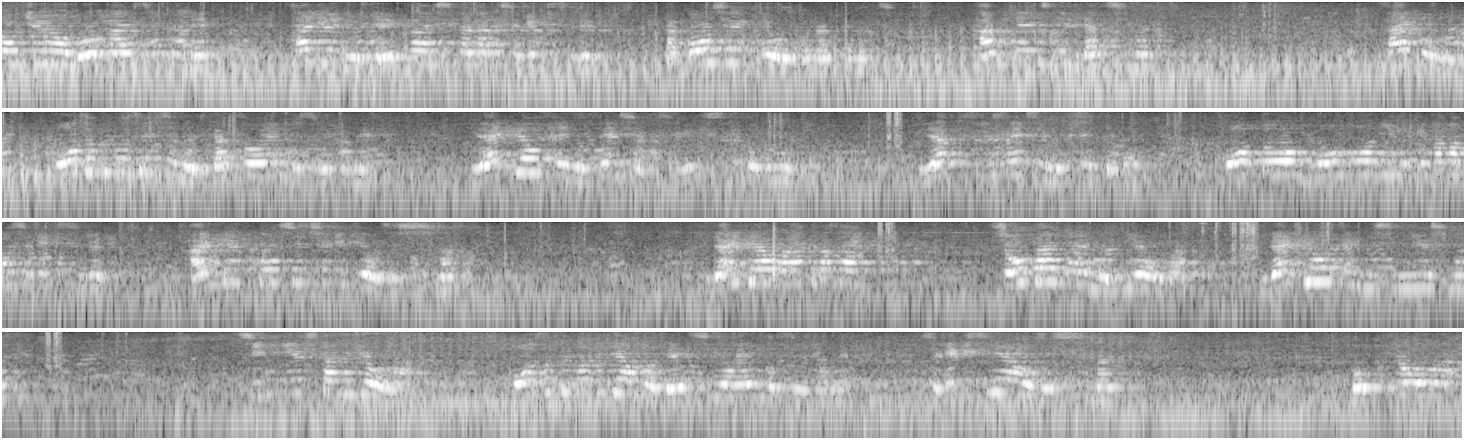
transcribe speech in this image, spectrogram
操縦を妨害するため左右に旋回しながら射撃する蛇行射撃を行った後反転して離脱します。最後に後続の戦車の離脱を援護するため左両線の戦車が射撃するとともに離脱する戦車についても砲塔を後方に向けたまま射撃する背面更新射撃を実施します。左手をご覧ください。小隊内の2両が左両線に進入します。入した2両は後続のビデオの前進を援護するため射撃支援を実施します。目標は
